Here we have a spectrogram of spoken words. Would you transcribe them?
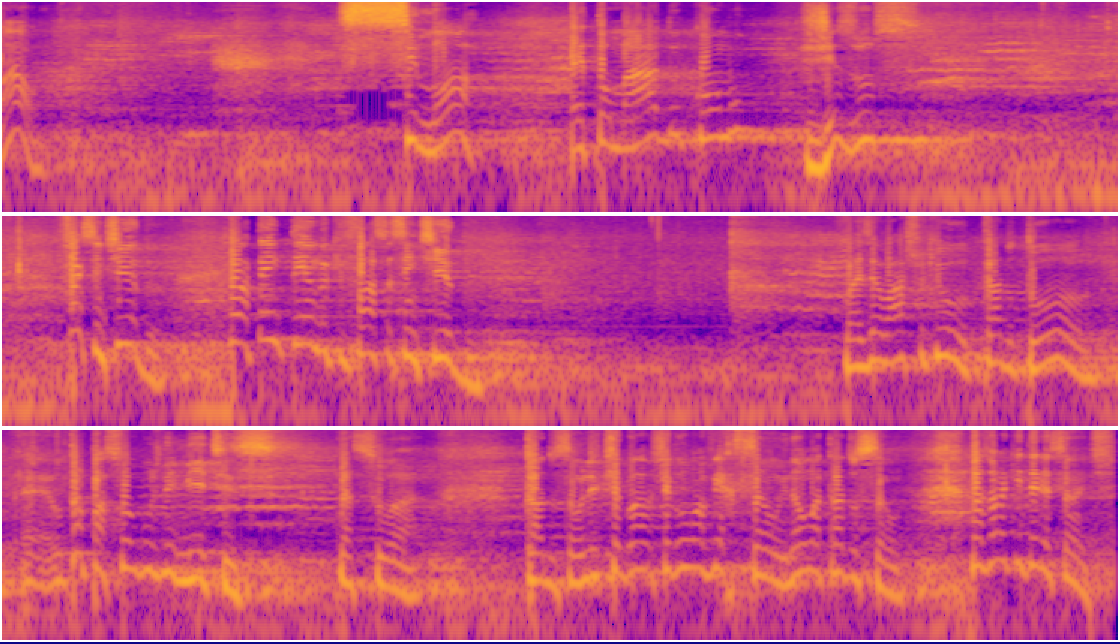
Uau! Siló é tomado como Jesus. Faz sentido? Eu até entendo que faça sentido. Mas eu acho que o tradutor é, ultrapassou alguns limites na sua tradução. Ele chegou, chegou a uma versão e não uma tradução. Mas olha que interessante.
